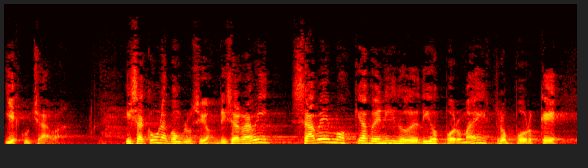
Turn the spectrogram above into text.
y escuchaba. Y sacó una conclusión. Dice, Rabí, sabemos que has venido de Dios por maestro porque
